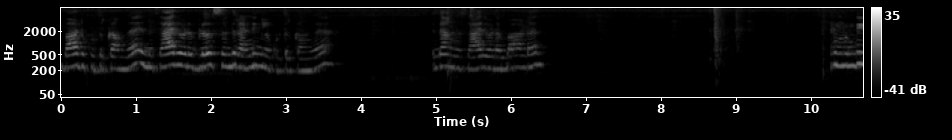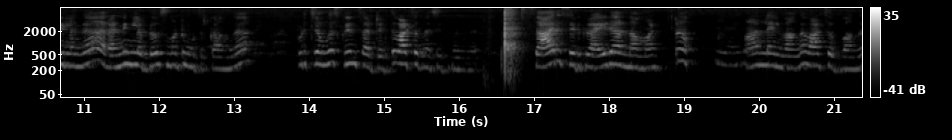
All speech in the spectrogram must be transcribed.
பார்டர் கொடுத்துருக்காங்க. இந்த சாரியோட ப்ளவுஸ் வந்து ரன்னிங்கில் கொடுத்துருக்காங்க. இதாங்க சாரியோட பார்டர். இதுக்கு முந்தி இல்லைங்க. ரன்னிங்கில் ப்ளவுஸ் மட்டும் கொடுத்துருக்காங்க. பிடிச்சவங்க ஸ்க்ரீன்ஷாட் எடுத்து வாட்ஸ்அப் மெசேஜ் பண்ணுங்கள் சாரீஸ் எடுக்கிற ஐடியா இருந்தால் மட்டும் ஆன்லைன் வாங்க வாட்ஸ்அப் வாங்க.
